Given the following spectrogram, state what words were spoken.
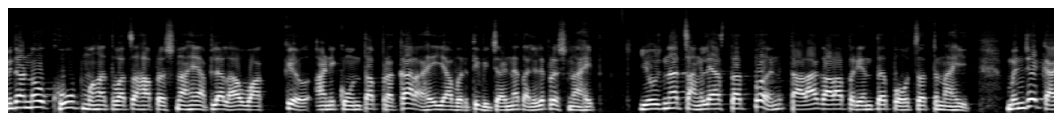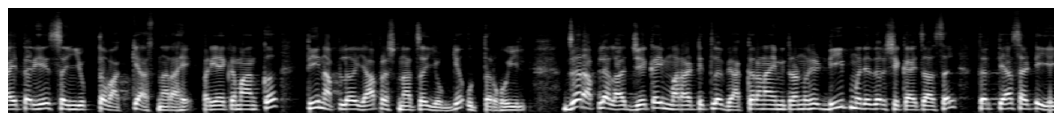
मित्रांनो खूप महत्त्वाचा हा प्रश्न आहे आपल्याला वाक्य वाक्य आणि कोणता प्रकार आहे यावरती विचारण्यात आलेले प्रश्न आहेत. योजना चांगल्या असतात पण तळागाळापर्यंत पोहोचत नाहीत. म्हणजे काय तर हे संयुक्त वाक्य असणार आहे. पर्याय क्रमांक तीन आपलं या प्रश्नाचं योग्य उत्तर होईल. जर आपल्याला जे काही मराठीतलं व्याकरण आहे मित्रांनो हे डीपमध्ये जर शिकायचं असेल तर त्यासाठी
